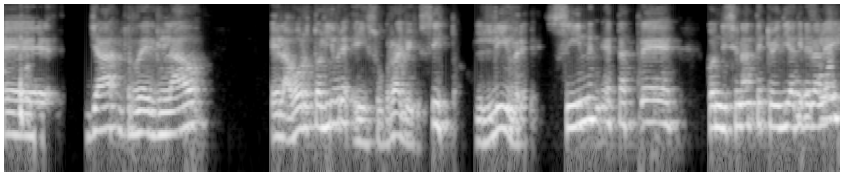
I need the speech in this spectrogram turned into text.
eh ya reglado el aborto libre y subrayo, insisto, libre, sin estas tres condicionantes que hoy día tiene la ley.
